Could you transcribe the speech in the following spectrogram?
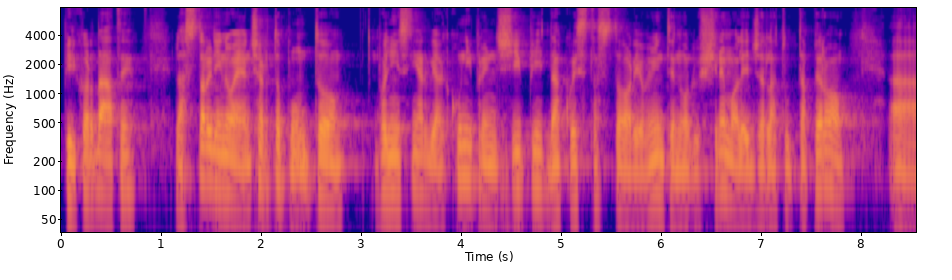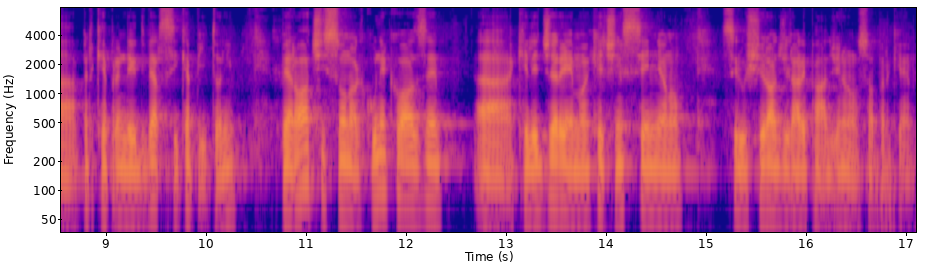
Vi ricordate? La storia di Noè a un certo punto voglio insegnarvi alcuni principi da questa storia. Ovviamente non riusciremo a leggerla tutta, però, uh, perché prende diversi capitoli, però ci sono alcune cose uh, che leggeremo e che ci insegnano, se riuscirò a girare pagina, non so perché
